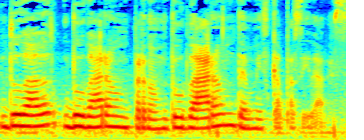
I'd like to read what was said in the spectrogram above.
dudados, dudaron, perdón, dudaron de mis capacidades.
